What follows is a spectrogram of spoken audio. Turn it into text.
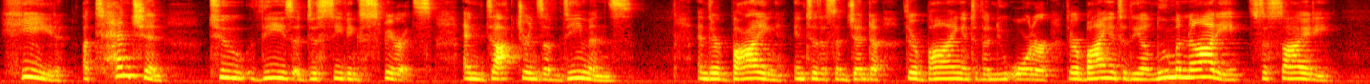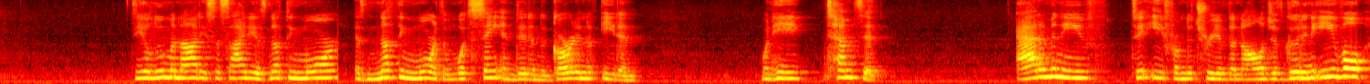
heed, attention to these deceiving spirits and doctrines of demons and they're buying into this agenda. They're buying into the new order. They're buying into the Illuminati society. The Illuminati society is nothing more is nothing more than what Satan did in the Garden of Eden when he tempted Adam and Eve to eat from the tree of the knowledge of good and evil.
